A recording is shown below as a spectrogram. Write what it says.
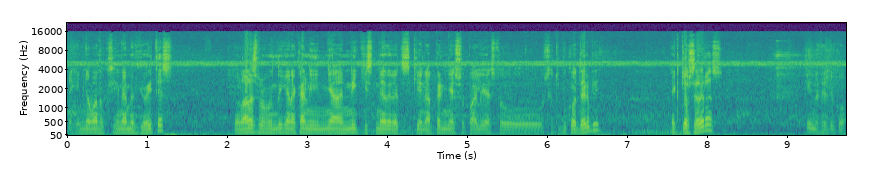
Ναι, για μια ομάδα που ξεκινάει με δύο ήττες, τον άλλαζε προπονητή για να κάνει μια νίκη στην έδρα της και να παίρνει μια ισοπαλία στο, σε τοπικό ντέρμπι εκτός έδρας είναι θετικό.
